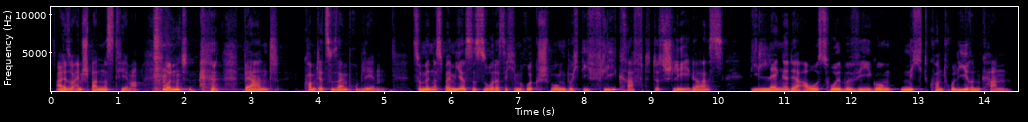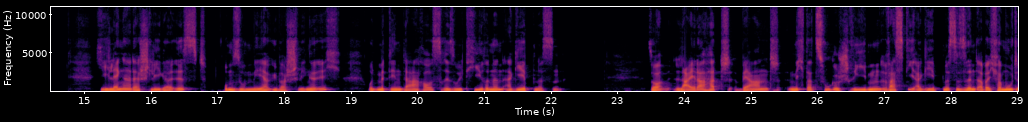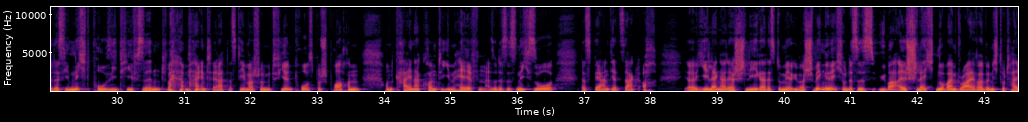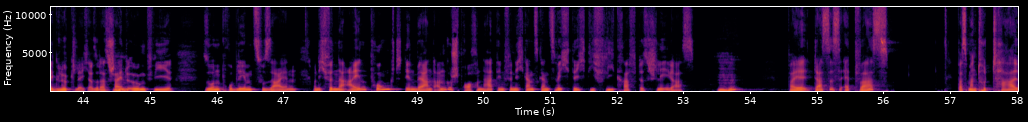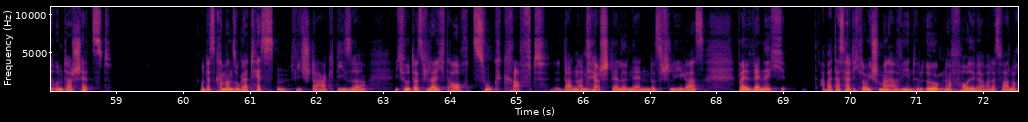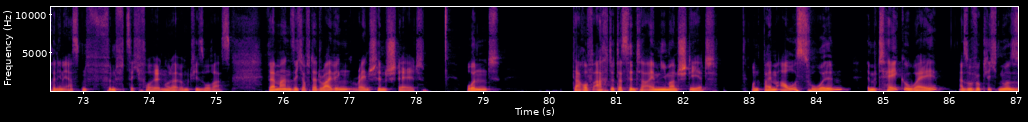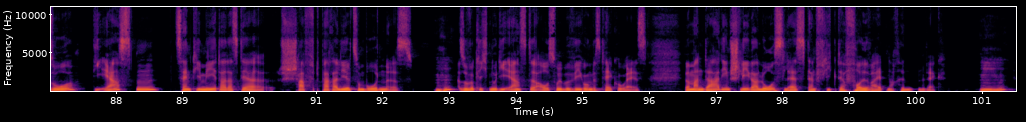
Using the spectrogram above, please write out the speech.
Also ein spannendes Thema. Und Bernd kommt jetzt zu seinem Problem. Zumindest bei mir ist es so, dass ich im Rückschwung durch die Fliehkraft des Schlägers die Länge der Ausholbewegung nicht kontrollieren kann. Je länger der Schläger ist, umso mehr überschwinge ich und mit den daraus resultierenden Ergebnissen. So, leider hat Bernd nicht dazu geschrieben, was die Ergebnisse sind, aber ich vermute, dass sie nicht positiv sind, weil er meinte, er hat das Thema schon mit vielen Pros besprochen und keiner konnte ihm helfen. Also das ist nicht so, dass Bernd jetzt sagt, ach, äh, je länger der Schläger, desto mehr überschwinge ich und das ist überall schlecht, nur beim Driver bin ich total glücklich. Also das scheint mhm. irgendwie so ein Problem zu sein. Und ich finde, ein Punkt, den Bernd angesprochen hat, den finde ich ganz, ganz wichtig, die Fliehkraft des Schlägers. Mhm. Weil das ist etwas, was man total unterschätzt. Und das kann man sogar testen, wie stark diese, ich würde das vielleicht auch Zugkraft dann an der Stelle nennen des Schlägers. Weil wenn ich, aber das hatte ich glaube ich schon mal erwähnt in irgendeiner Folge, aber das war noch in den ersten 50 Folgen oder irgendwie sowas. Wenn man sich auf der Driving Range hinstellt und darauf achtet, dass hinter einem niemand steht, und beim Ausholen im Takeaway, also wirklich nur so die ersten Zentimeter, dass der Schaft parallel zum Boden ist. Mhm. Also wirklich nur die erste Ausholbewegung des Takeaways. Wenn man da den Schläger loslässt, dann fliegt er voll weit nach hinten weg. Mhm.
